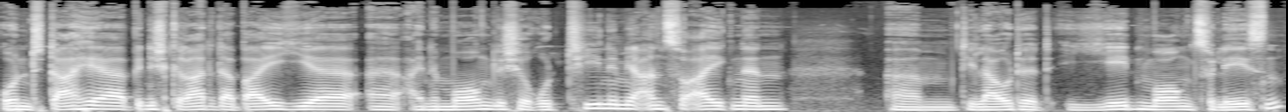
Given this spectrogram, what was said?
Und daher bin ich gerade dabei, hier äh, eine morgendliche Routine mir anzueignen, ähm, die lautet, jeden Morgen zu lesen.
